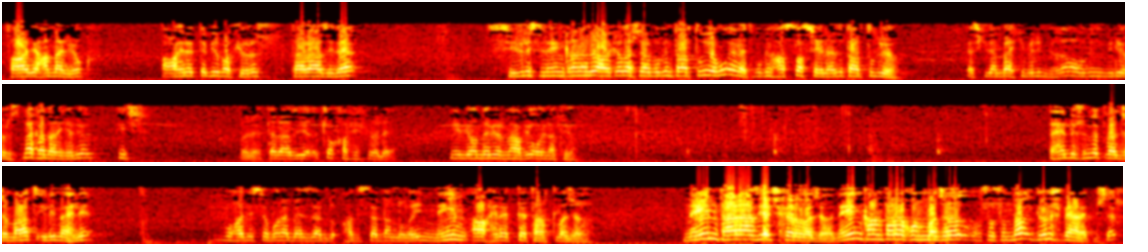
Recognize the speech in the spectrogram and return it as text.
Salih amel yok. Ahirette bir bakıyoruz. Terazide sivrisineğin kanadı arkadaşlar bugün tartılıyor mu? Evet bugün hassas şeylerde tartılıyor. Eskiden belki bilinmiyordu ama bugün biliyoruz. Ne kadar geliyor? Hiç. Böyle terazi çok hafif böyle. Milyonda bir ne yapıyor? Oynatıyor. Ehli sünnet vel cemaat, ilim ehli bu hadis ve buna benzer hadislerden dolayı neyin ahirette tartılacağı, neyin teraziye çıkarılacağı, neyin kantara konulacağı hususunda görüş beyan etmişler.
